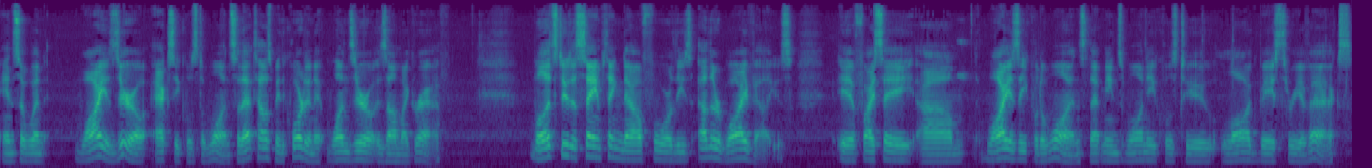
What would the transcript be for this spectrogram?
and so when y is 0, x equals to 1. So that tells me the coordinate 1, 0 is on my graph. Well, let's do the same thing now for these other y values. If I say um, y is equal to 1, so that means 1 equals to log base 3 of x,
